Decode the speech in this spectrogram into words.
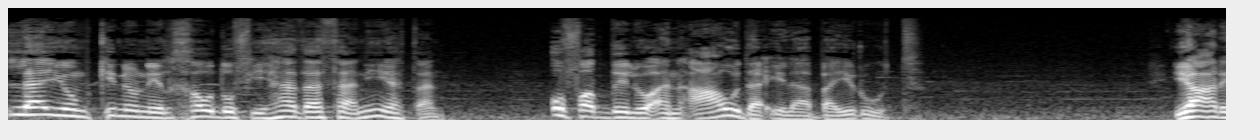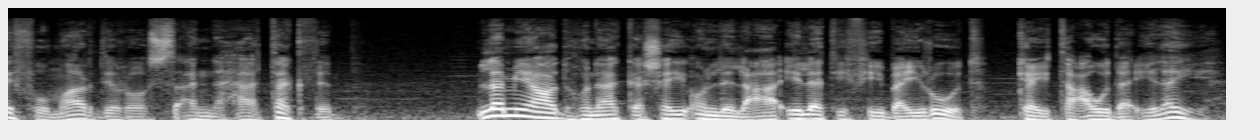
لا يمكنني الخوض في هذا ثانية. أفضل أن أعود إلى بيروت. يعرف مارديروس أنها تكذب. لم يعد هناك شيء للعائلة في بيروت كي تعود إليه.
